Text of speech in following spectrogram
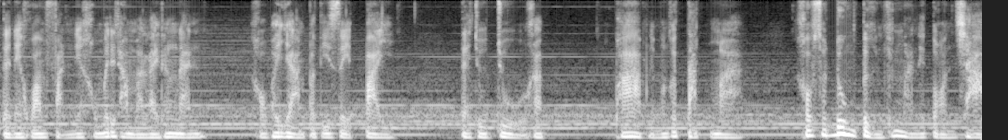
แต่ในความฝันเนี่ยเขาไม่ได้ทำอะไรทั้งนั้น เขาพยายามปฏิเสธไป แต่จู่ๆครับ ภาพเนี่ยมันก็ตัดมา เขาสะดุ้งตื่นขึ้นมาในตอนเช้า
